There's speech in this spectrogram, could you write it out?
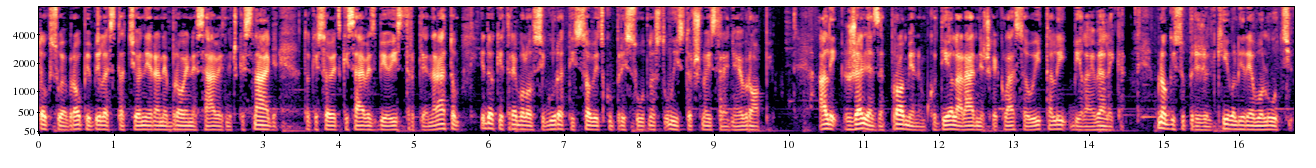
dok su u Europi bile stacionirane brojne savezničke snage, dok je Sovjetski savez bio istrpljen ratom i dok je trebalo osigurati sovjetsku prisutnost u istočnoj i srednjoj Europi ali želja za promjenom kod dijela radničke klase u Italiji bila je velika. Mnogi su priželjkivali revoluciju,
